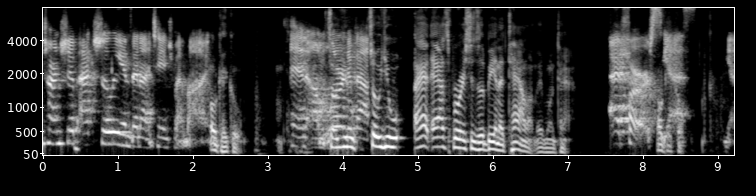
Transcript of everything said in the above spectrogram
internship, actually, and then I changed my mind. Okay, cool. And um, so learned you, about. So you had aspirations of being a talent at one time. At first, okay, yes, cool. yeah.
